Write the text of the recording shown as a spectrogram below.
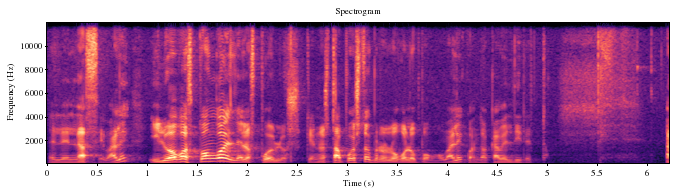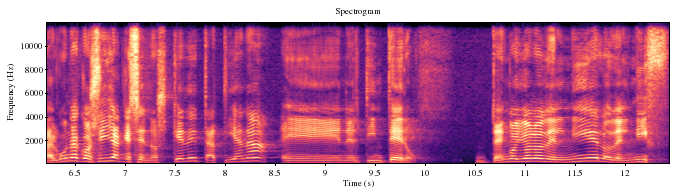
el enlace, ¿vale? Y luego os pongo el de los pueblos, que no está puesto, pero luego lo pongo, ¿vale? Cuando acabe el directo. ¿Alguna cosilla que se nos quede, Tatiana, en el tintero? Tengo yo lo del NIE, lo del NIF.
